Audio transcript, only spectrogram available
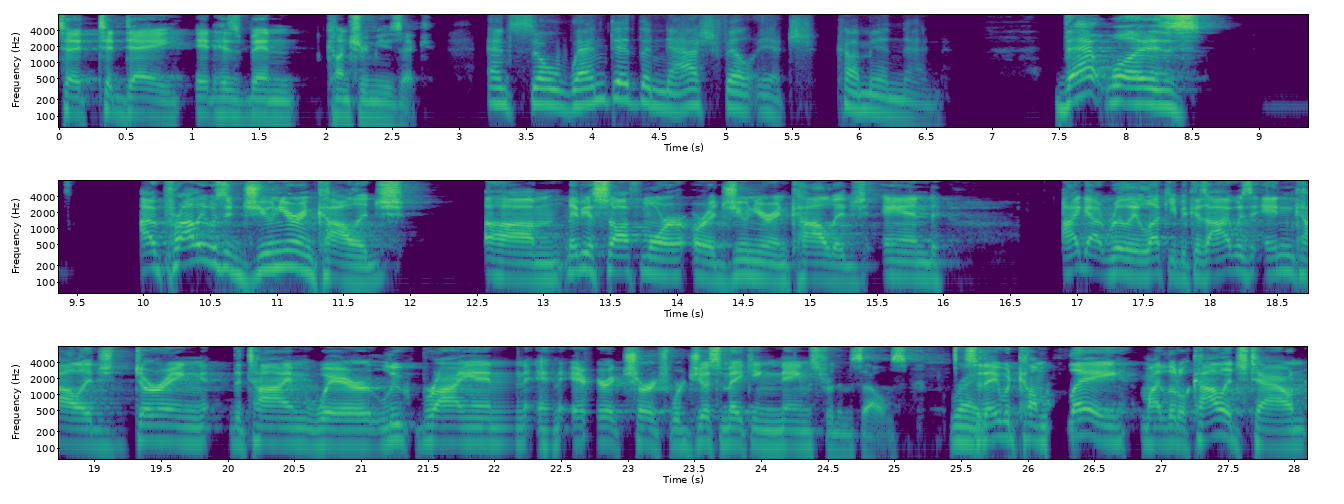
to today, it has been country music. And so when did the Nashville itch come in then? That was, I probably was a junior in college, um, maybe a sophomore or a junior in college. And I got really lucky because I was in college during the time where Luke Bryan and Eric Church were just making names for themselves. Right. So they would come play my little college town.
